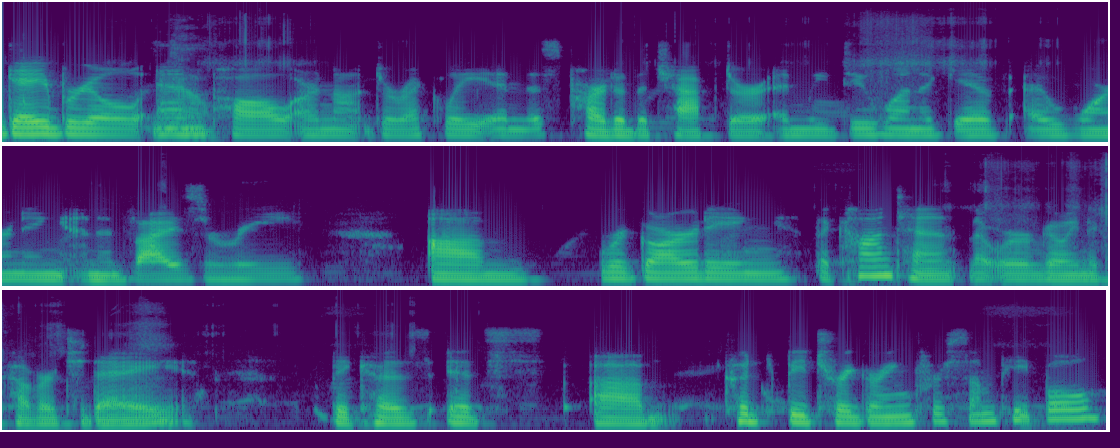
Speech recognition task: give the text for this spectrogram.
Gabriel and No. Paul are not directly in this part of the chapter, and we do want to give a warning and advisory um, regarding the content that we're going to cover today, because it's um, could be triggering for some people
